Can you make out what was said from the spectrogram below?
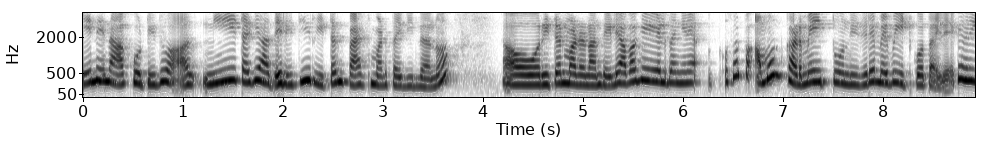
ಏನೇನು ಹಾಕ್ಕೊಟ್ಟಿದ್ದು ನೀಟಾಗಿ ಅದೇ ರೀತಿ ರಿಟರ್ನ್ ಪ್ಯಾಕ್ ಮಾಡ್ತಾ ಇದ್ದೀನಿ ನಾನು. ರಿಟರ್ನ್ ಮಾಡೋಣ ಅಂತೇಳಿ ಅವಾಗ ಹೇಳ್ದಂಗೆ ಸ್ವಲ್ಪ ಅಮೌಂಟ್ ಕಡಿಮೆ ಇತ್ತು ಅಂದಿದ್ದರೆ ಮೇ ಬಿ ಇಟ್ಕೋತಾ ಇದೆ ಯಾಕಂದರೆ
